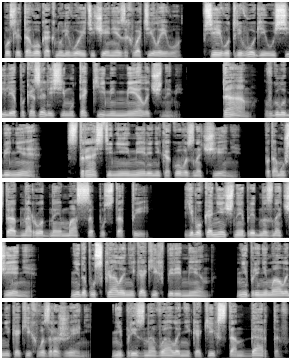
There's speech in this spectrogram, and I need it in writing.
После того, как нулевое течение захватило его, все его тревоги и усилия показались ему такими мелочными. Там, в глубине, страсти не имели никакого значения, потому что однородная масса пустоты, его конечное предназначение, не допускала никаких перемен, не принимала никаких возражений, не признавала никаких стандартов,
